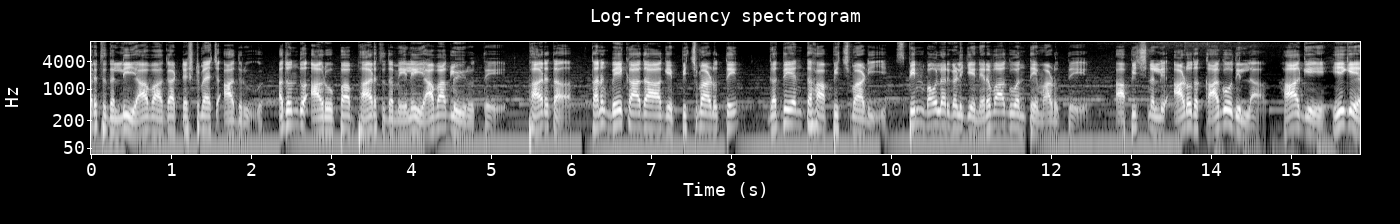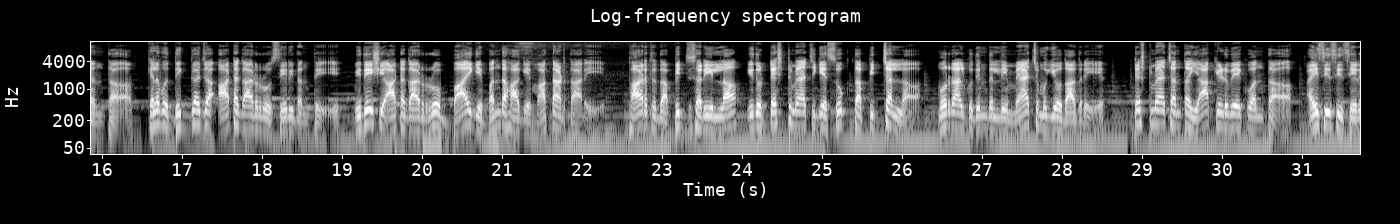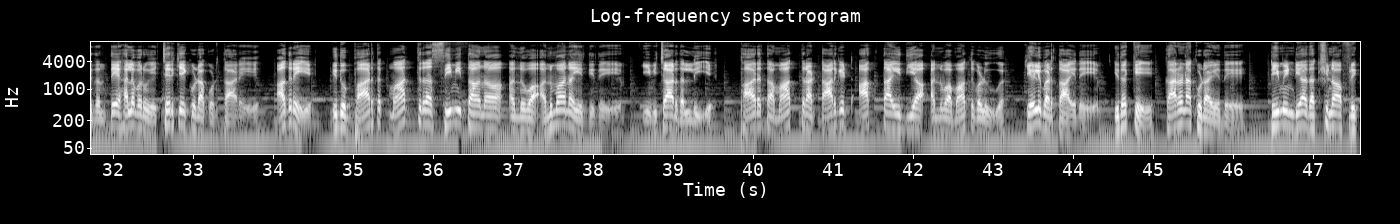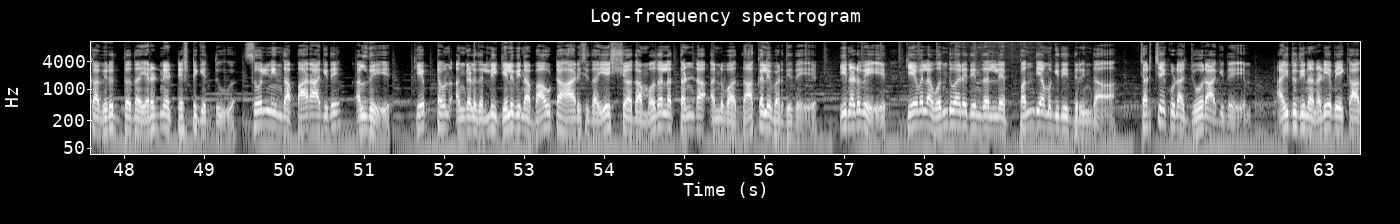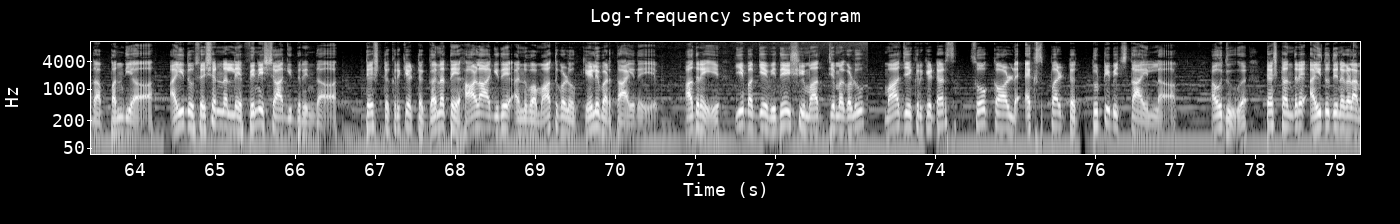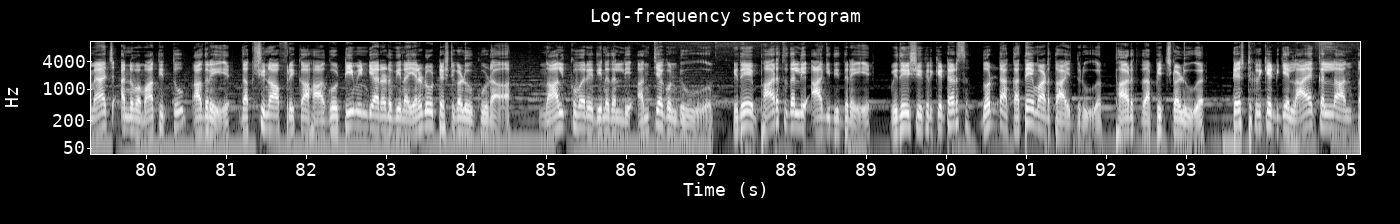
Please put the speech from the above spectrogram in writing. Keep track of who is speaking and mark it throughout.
Speaker 1: ಭಾರತದಲ್ಲಿ ಯಾವಾಗ test match ಆದರೂ ಅದೊಂದು ಆರೋಪ ಭಾರತದ ಮೇಲೆ ಯಾವಾಗಲೂ ಇರುತ್ತೆ. ಭಾರತ ತನಗ್ ಬೇಕಾದ ಹಾಗೆ ಪಿಚ್ ಮಾಡುತ್ತೆ, ಗದ್ದೆಯಂತಹ ಪಿಚ್ ಮಾಡಿ ಸ್ಪಿನ್ ಬೌಲರ್ಗಳಿಗೆ ನೆರವಾಗುವಂತೆ ಮಾಡುತ್ತೆ. ಆ ಪಿಚ್ನಲ್ಲಿ ಆಡೋದಕ್ಕಾಗೋದಿಲ್ಲ. ಹಾಗೆ ಹೀಗೆ ಅಂತ ಕೆಲವು ದಿಗ್ಗಜ ಆಟಗಾರರು ಸೇರಿದಂತೆ ವಿದೇಶಿ ಆಟಗಾರರು ಬಾಯಿಗೆ ಬಂದ ಹಾಗೆ ಮಾತನಾಡ್ತಾರೆ. ಭಾರತದ ಪಿಚ್ ಸರಿಯಿಲ್ಲ ಇದು ಟೆಸ್ಟ್ ಮ್ಯಾಚ್ಗೆ ಸೂಕ್ತ ಪಿಚ್ ಅಲ್ಲ ಮೂರ್ನಾಲ್ಕು ದಿನದಲ್ಲಿ ಮ್ಯಾಚ್ ಮುಗಿಯೋದಾದ್ರೆ ಟೆಸ್ಟ್ ಮ್ಯಾಚ್ ಅಂತ ಯಾಕೆ ಇಡಬೇಕು ಅಂತ ಐಸಿಸಿ ಸೇರಿದಂತೆ ಹಲವರು ಎಚ್ಚರಿಕೆ ಕೂಡ ಕೊಡ್ತಾರೆ. ಆದರೆ ಇದು ಭಾರತಕ್ಕೆ ಮಾತ್ರ ಸೀಮಿತಾನ ಅನ್ನುವ ಅನುಮಾನ ಎದ್ದಿದೆ. ಈ ವಿಚಾರದಲ್ಲಿ ಭಾರತ ಮಾತ್ರ ಟಾರ್ಗೆಟ್ ಆಗ್ತಾ ಇದೆಯಾ ಅನ್ನುವ ಮಾತುಗಳು ಕೇಳಿ ಬರ್ತಾ ಇದೆ. ಇದಕ್ಕೆ ಕಾರಣ ಕೂಡ ಇದೆ. ಟೀಂ ಇಂಡಿಯಾ ದಕ್ಷಿಣ ಆಫ್ರಿಕಾ ವಿರುದ್ಧದ ಎರಡನೇ ಟೆಸ್ಟ್ ಗೆದ್ದು ಸೋಲಿನಿಂದ ಪಾರಾಗಿದೆ. ಅಲ್ಲದೆ ಕೇಪ್ ಟೌನ್ ಅಂಗಳದಲ್ಲಿ ಗೆಲುವಿನ ಬಾವುಟ ಹಾರಿಸಿದ ಏಷ್ಯಾದ ಮೊದಲ ತಂಡ ಅನ್ನುವ ದಾಖಲೆ ಬರೆದಿದೆ. ಈ ನಡುವೆ ಕೇವಲ ಒಂದೂವರೆ ದಿನದಲ್ಲೇ ಪಂದ್ಯ ಮುಗಿದಿದ್ದರಿಂದ ಚರ್ಚೆ ಕೂಡ ಜೋರಾಗಿದೆ. ಐದು ದಿನ ನಡೆಯಬೇಕಾದ ಪಂದ್ಯ ಐದು ಸೆಷನ್ನಲ್ಲೇ ಫಿನಿಶ್ ಆಗಿದ್ದರಿಂದ ಟೆಸ್ಟ್ ಕ್ರಿಕೆಟ್ ಘನತೆ ಹಾಳಾಗಿದೆ ಅನ್ನುವ ಮಾತುಗಳು ಕೇಳಿ ಬರ್ತಾ ಇದೆ. ಆದರೆ ಈ ಬಗ್ಗೆ ವಿದೇಶಿ ಮಾಧ್ಯಮಗಳು, ಮಾಜಿ ಕ್ರಿಕೆಟರ್ಸ್ ಸೋ ಕಾಲ್ಡ್ ಎಕ್ಸ್ಪರ್ಟ್ ತುಟಿ ಬಿಚ್ತಾ ಇಲ್ಲ. ಹೌದು, ಟೆಸ್ಟ್ ಅಂದ್ರೆ ಐದು ದಿನಗಳ ಮ್ಯಾಚ್ ಅನ್ನುವ ಮಾತಿತ್ತು. ಆದರೆ ದಕ್ಷಿಣ ಆಫ್ರಿಕಾ ಹಾಗೂ ಟೀಂ ಇಂಡಿಯಾ ನಡುವಿನ ಎರಡೂ ಟೆಸ್ಟ್ಗಳು ಕೂಡ ನಾಲ್ಕೂವರೆ ದಿನದಲ್ಲಿ ಅಂತ್ಯಗೊಂಡು, ಇದೇ ಭಾರತದಲ್ಲಿ ಆಗಿದ್ದಿದ್ರೆ ವಿದೇಶಿ ಕ್ರಿಕೆಟರ್ಸ್ ದೊಡ್ಡ ಕತೆ ಮಾಡ್ತಾ ಇದ್ರು. ಭಾರತದ ಪಿಚ್ಗಳು ಟೆಸ್ಟ್ ಕ್ರಿಕೆಟ್ಗೆ ಲಾಯಕಲ್ಲ ಅಂತ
